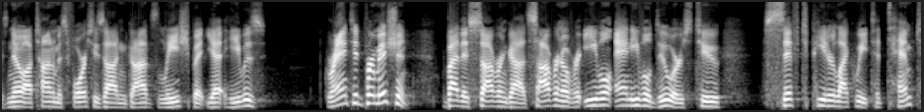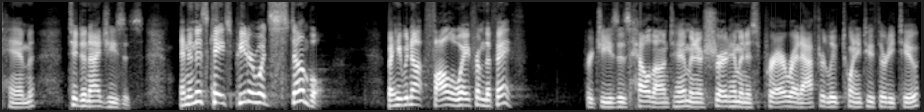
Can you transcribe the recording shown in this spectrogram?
is no autonomous force, he's on God's leash, but yet he was granted permission by this sovereign God, sovereign over evil and evildoers, to sift Peter like wheat, to tempt him to deny Jesus. And in this case, Peter would stumble, but he would not fall away from the faith. For Jesus held on to him and assured him in his prayer right after Luke 22 32.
